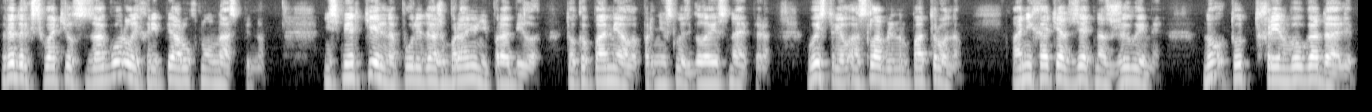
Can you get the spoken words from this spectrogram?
Редрик схватился за горло и, хрипя, рухнул на спину. Не смертельно, пуля даже броню не пробила, только помяла, пронеслось в голове снайпера. Выстрел ослабленным патроном. Они хотят взять нас живыми. Ну, тут хрен вы угадали.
